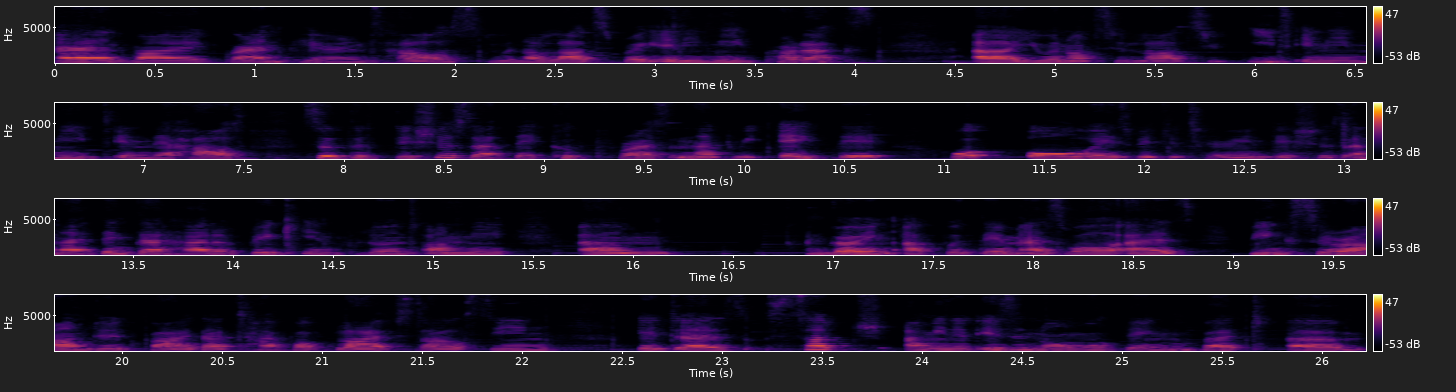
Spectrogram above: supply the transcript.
And my grandparents' house, you were not allowed to bring any meat products. Uh, you were not allowed to eat any meat in their house. So the dishes that they cooked for us and that we ate there were always vegetarian dishes. And I think that had a big influence on me um, growing up with them as well as being surrounded by that type of lifestyle, seeing it as such, I mean, it is a normal thing, but um,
